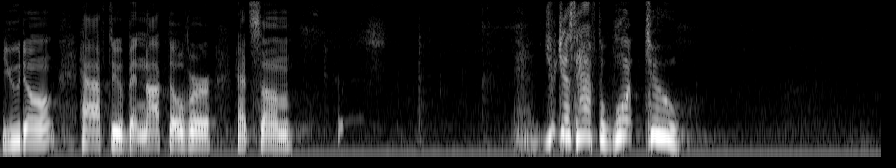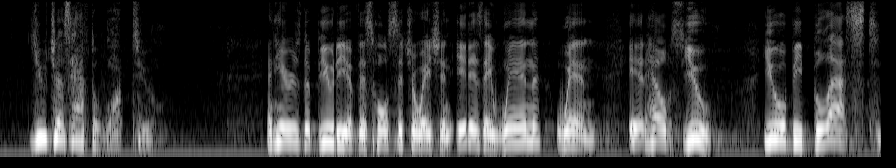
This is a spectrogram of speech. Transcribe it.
You don't have to have been knocked over at some you just have to want to. You just have to want to. And here's the beauty of this whole situation it is a win win. It helps you. You will be blessed.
